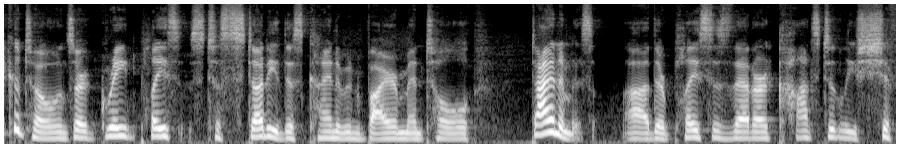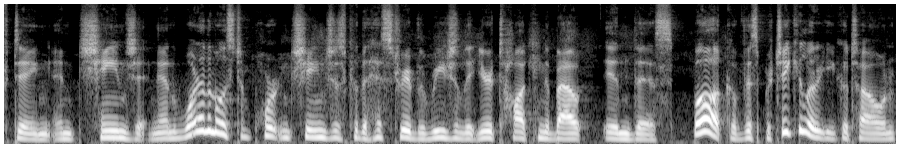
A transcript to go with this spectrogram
ecotones are great places to study this kind of environmental dynamism. Uh, they're places that are constantly shifting and changing. And one of the most important changes for the history of the region that you're talking about in this book, of this particular ecotone,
